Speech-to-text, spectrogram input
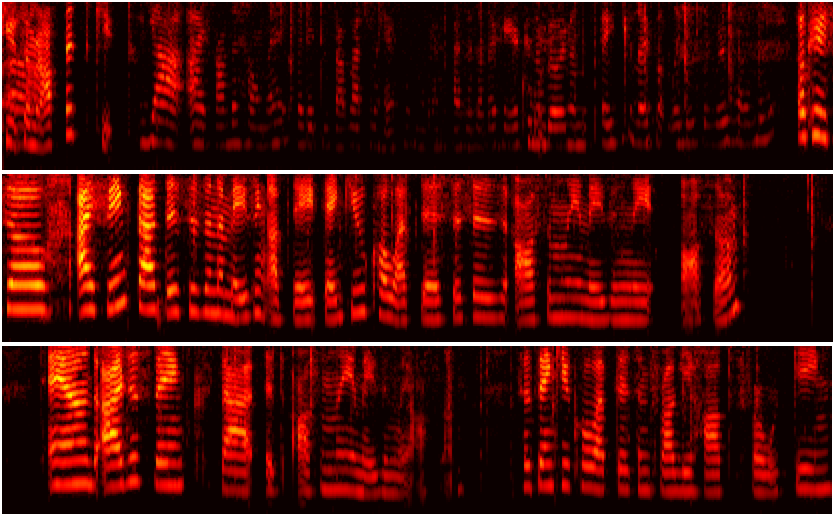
Cute uh, summer outfit, cute. Yeah, I found a helmet, but it does not match the hair, so I'm gonna find another hair because I'm going on the bike and I felt like a summer helmet. Okay, so I think that this is an amazing update. Thank you, Coeptus. This is awesomely, amazingly awesome. And I just think that it's awesomely, amazingly awesome. So thank you, Coeptus and FroggyHopz, for working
